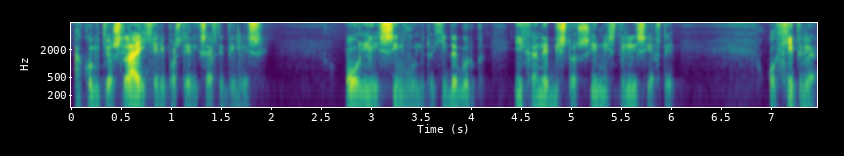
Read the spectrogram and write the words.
ακόμη και ο Σλάιχερ υποστήριξε αυτή τη λύση. Όλοι οι σύμβουλοι του Χίντεμπουργκ είχαν εμπιστοσύνη στη λύση αυτή. Ο Χίτλερ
